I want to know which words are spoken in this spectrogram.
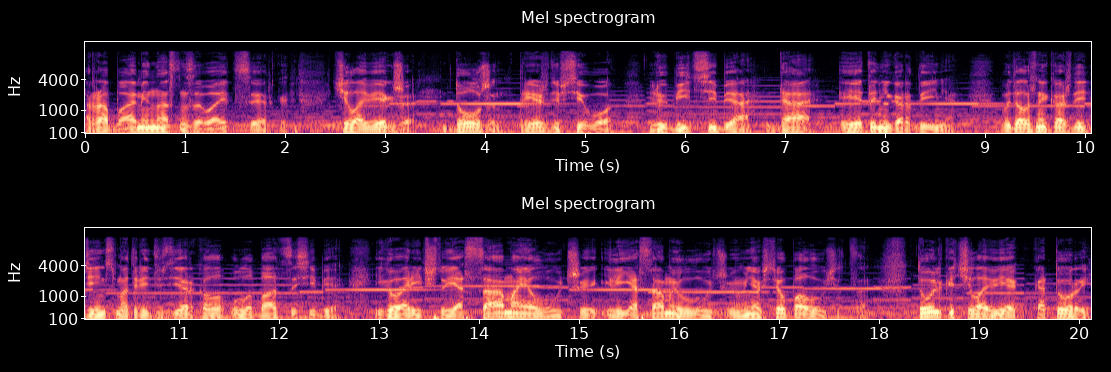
Рабами нас называет церковь. Человек же должен прежде всего любить себя. Да, и это не гордыня. Вы должны каждый день смотреть в зеркало, улыбаться себе и говорить, что я самая лучшая или я самый лучший, у меня все получится. Только человек, который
